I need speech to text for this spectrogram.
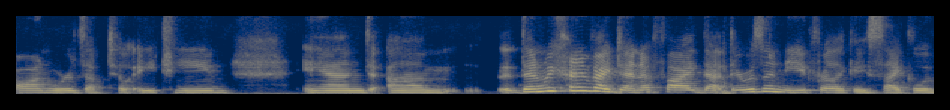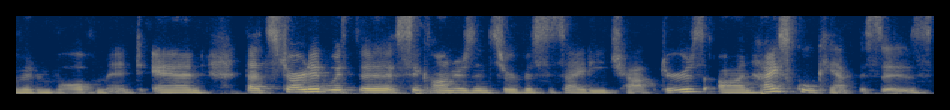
onwards up till eighteen. And um, then we kind of identified that there was a need for like a cycle of involvement. And that started with the Sikh Honors and Service Society chapters on high school campuses.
